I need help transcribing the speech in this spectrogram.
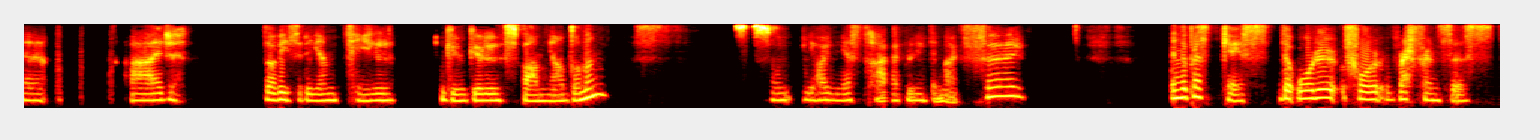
Det er Da viser det igjen til Google Spania-dommen, som vi har lest her på LinkedIn før. In the present case, the order for references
